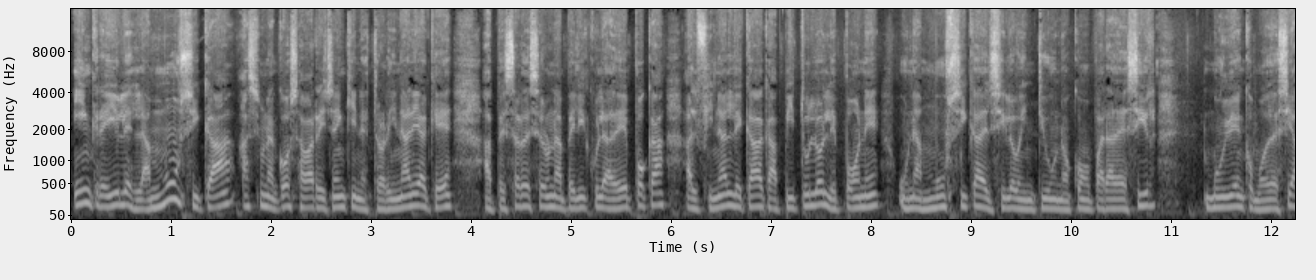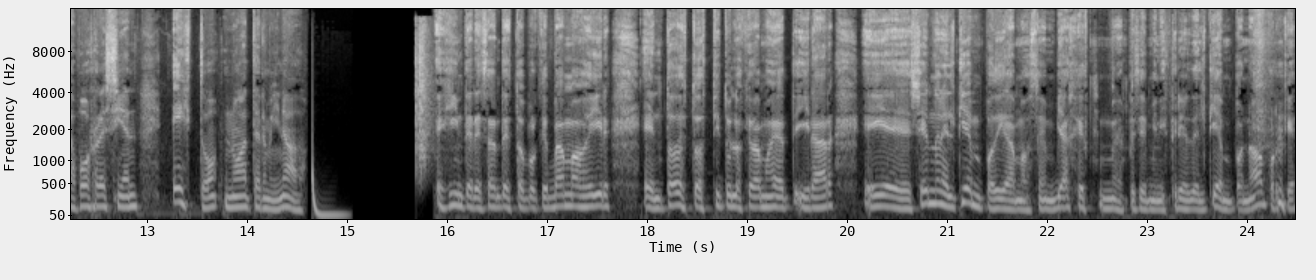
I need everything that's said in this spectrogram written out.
increíbles. La música hace una cosa Barry Jenkins extraordinaria que, a pesar de ser una película de época, al final de cada capítulo le pone una música del siglo XXI, como para decir, muy bien, como decías vos recién, esto no ha terminado. Es interesante esto porque vamos a ir en todos estos títulos que vamos a tirar eh, yendo en el tiempo, digamos, en viajes, una especie de ministerio del tiempo, ¿no? Porque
